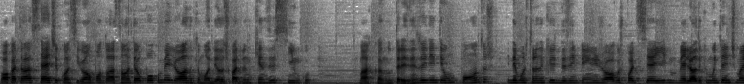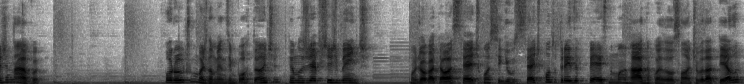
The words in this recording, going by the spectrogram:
o Alcatel A7 conseguiu uma pontuação até um pouco melhor do que o modelo Esquadrão 505, marcando 381 pontos e demonstrando que o desempenho em jogos pode ser aí melhor do que muita gente imaginava. Por último, mas não menos importante, temos o GFX Bench, onde o Alcatel A7 conseguiu 7.3 FPS no Manhattan com a resolução nativa da tela,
